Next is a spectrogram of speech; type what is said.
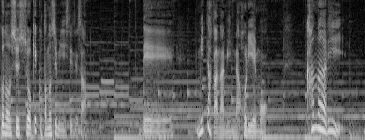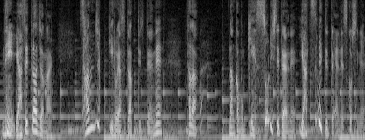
この出所結構楽しみにしててさ。で、見たかなみんな、ホリエモン。かなり、ね、痩せたじゃない ?30 キロ痩せたって言ってたよね。ただ、なんかもうげっそりしてたよね。やつれてたよね、少しね。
